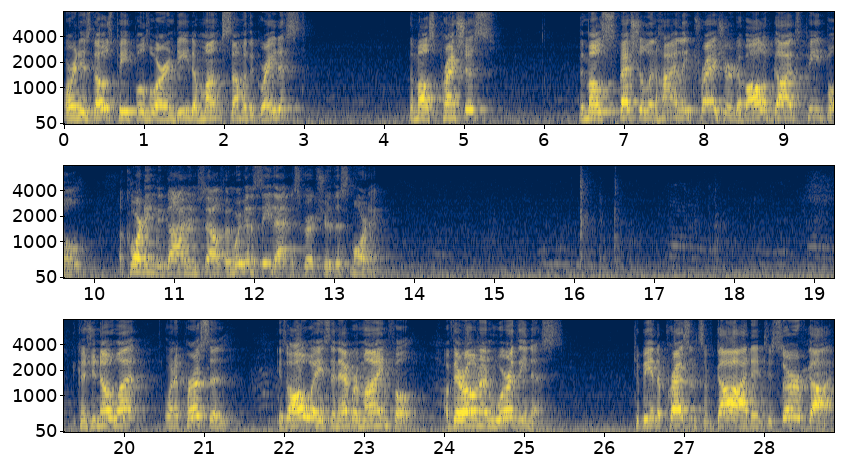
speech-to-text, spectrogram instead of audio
or it is those people who are indeed amongst some of the greatest, the most precious, the most special and highly treasured of all of God's people, according to God Himself. And we're going to see that in scripture this morning. Because you know what? When a person is always and ever mindful of their own unworthiness to be in the presence of God and to serve God,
